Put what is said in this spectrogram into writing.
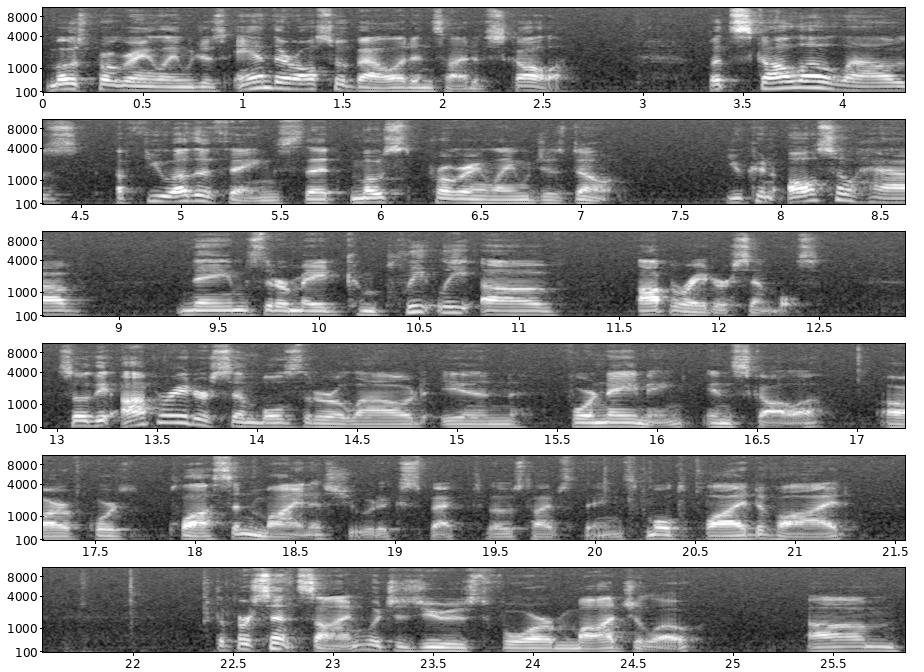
most programming languages, and they're also valid inside of Scala. But Scala allows a few other things that most programming languages don't. You can also have names that are made completely of operator symbols. So the operator symbols that are allowed in for naming in Scala are of course plus and minus, you would expect those types of things, multiply, divide, the percent sign, which is used for modulo, um,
